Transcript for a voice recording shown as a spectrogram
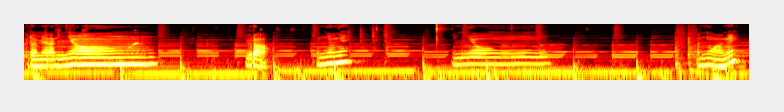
그러면 안녕. 유라, 안녕해. 안녕. 안녕 안 해?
